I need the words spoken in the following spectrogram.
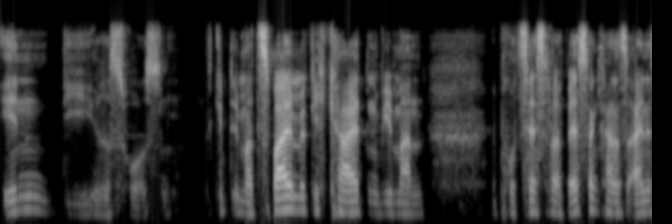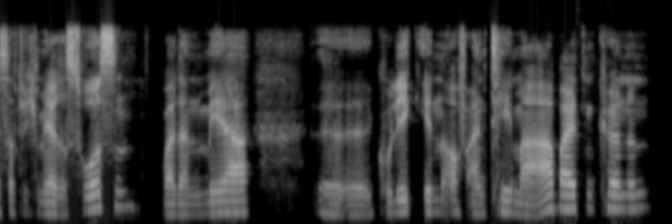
in die Ressourcen. Es gibt immer 2 Möglichkeiten, wie man Prozesse verbessern kann. Das eine ist natürlich mehr Ressourcen, weil dann mehr, äh, KollegInnen auf ein Thema arbeiten können.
